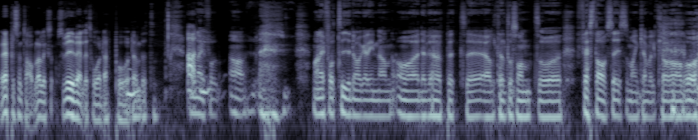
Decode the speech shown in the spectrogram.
representabla liksom. Så vi är väldigt hårda på den biten. Man har, fått, ja, man har ju fått tio dagar innan och där vi har öppet eh, öltält och sånt och festa av sig så man kan väl klara av att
